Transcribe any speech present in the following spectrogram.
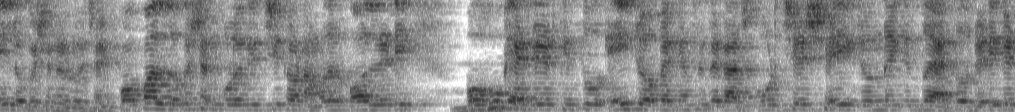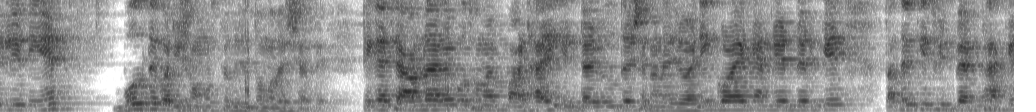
এই লোকেশনে রয়েছে। আমি প্রপার লোকেশন বলে দিচ্ছি, কারণ আমাদের অলরেডি বহু ক্যান্ডিডেট কিন্তু এই জব ভ্যাকেন্সিতে কাজ করছে। সেই জন্যই কিন্তু এত ডেডিকেটলি নিয়ে বলতে পারি সমস্ত কিছু তোমাদের সাথে। ঠিক আছে, আমরা আগে প্রথমে পাঠাই ইন্টারভিউতে সেখানে জয়েনিং করাই ক্যান্ডিডেটদেরকে তাদের কি ফিডব্যাক থাকে,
